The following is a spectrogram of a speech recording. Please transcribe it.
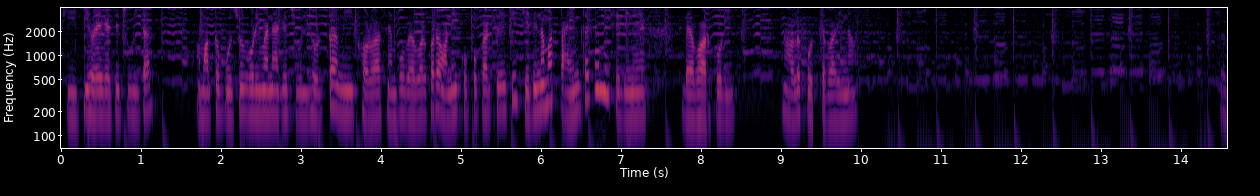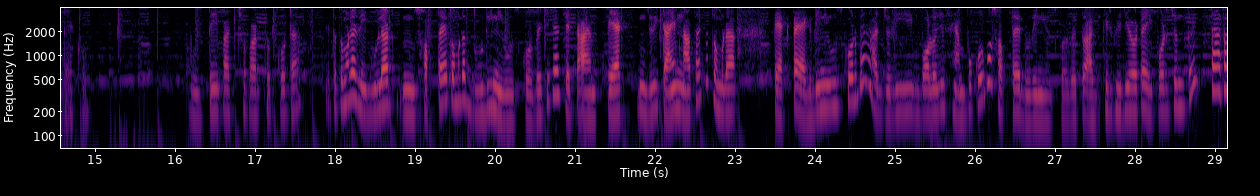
সিল্কি হয়ে গেছে চুলটা। আমার তো প্রচুর পরিমাণে আগে চুল ঝরতো, আমি ঘরোয়া শ্যাম্পু ব্যবহার করে অনেক উপকার পেয়েছি। যেদিন আমার টাইম থাকে, আমি সেদিনে ব্যবহার করি। নাহলে করতে পারি না। তো দেখো, বুঝতেই পারছ পার্থক্যটা। এটা তোমরা রেগুলার সপ্তাহে তোমরা দুদিন ইউজ করবে, ঠিক আছে? টাইম প্যাক যদি টাইম না থাকে, তোমরা প্যাকটা একদিন ইউজ করবে, আর যদি বলো যে শ্যাম্পু করব, সপ্তাহে দুদিন ইউজ করবে। তো আজকের ভিডিওটা এই পর্যন্তই। টাটা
